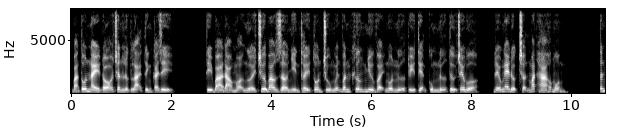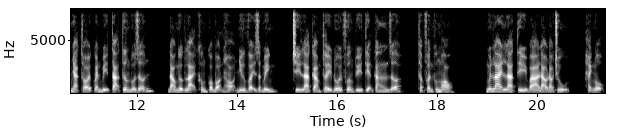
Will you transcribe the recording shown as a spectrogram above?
bản tôn này đó chân lực lại tính cái gì? Tì bà đảo mọi người chưa bao giờ nhìn thấy tôn chủ Nguyễn Vân Khương như vậy ngôn ngữ tùy tiện cùng nữ tử trêu đùa, đều nghe được trận mắt há hốc mồm. Tân nhạc thói quen bị tạ tương đùa giỡn, đảo ngược lại không có bọn họ như vậy giật mình, chỉ là cảm thấy đối phương tùy tiện càng rỡ, thập phần không mau. Nguyên lai là tì bà đảo đảo chủ, hạnh ngộ.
